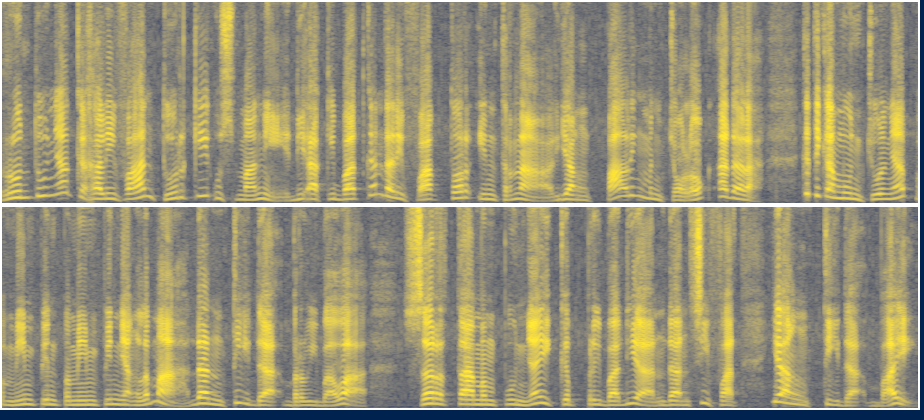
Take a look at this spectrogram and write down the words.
Runtuhnya kekhalifahan Turki Utsmani diakibatkan dari faktor internal yang paling mencolok adalah ketika munculnya pemimpin-pemimpin yang lemah dan tidak berwibawa serta mempunyai kepribadian dan sifat yang tidak baik.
